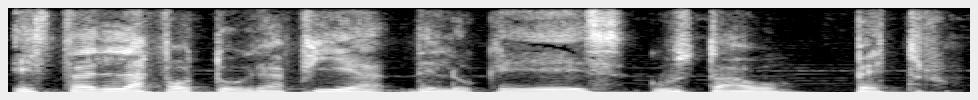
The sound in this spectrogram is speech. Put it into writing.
esta es la fotografía de lo que es Gustavo Petro.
